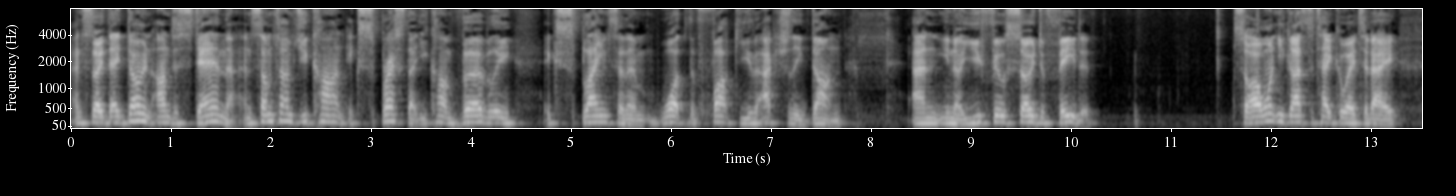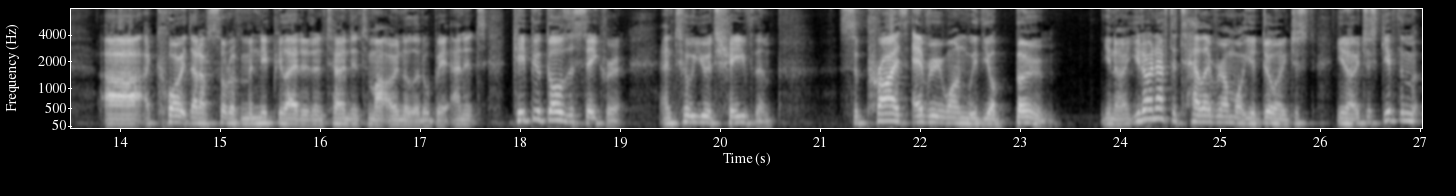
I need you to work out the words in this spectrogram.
And so they don't understand that. And sometimes you can't express that. You can't verbally explain to them what the fuck you've actually done. And, you know, you feel so defeated. So I want you guys to take away today uh, a quote that I've sort of manipulated and turned into my own a little bit. And it's keep your goals a secret until you achieve them. Surprise everyone with your boom. You know, you don't have to tell everyone what you're doing. Just, you know, just give them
